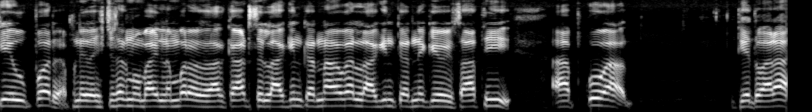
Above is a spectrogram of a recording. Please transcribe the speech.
के ऊपर अपने रजिस्ट्रेशन मोबाइल नंबर और आधार कार्ड से लॉगिन करना होगा। लॉगिन करने के साथ ही आपको के द्वारा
